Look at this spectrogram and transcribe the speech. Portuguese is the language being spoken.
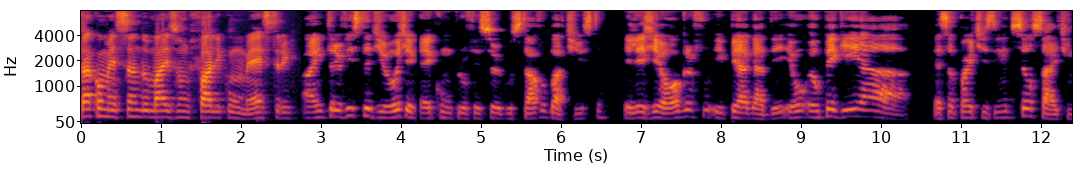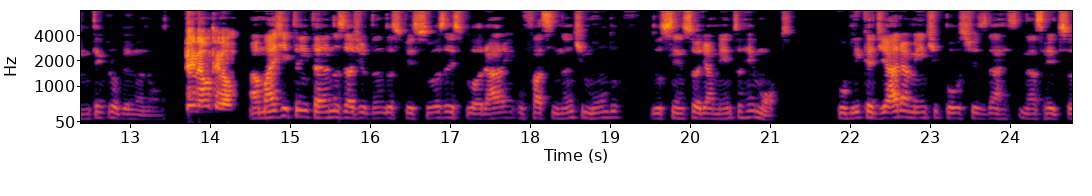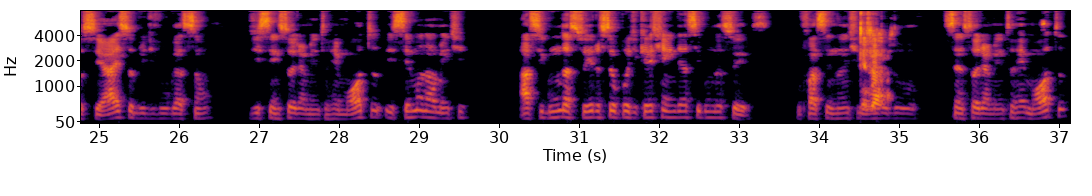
Está começando mais um Fale com o Mestre. A entrevista de hoje é com o professor Gustavo Batista. Ele é geógrafo e PhD. Eu, eu peguei a, essa partezinha do seu site, não tem problema não. Tem não, tem não. Há mais de 30 anos ajudando as pessoas a explorarem o fascinante mundo do sensoriamento remoto. Publica diariamente posts nas, nas redes sociais sobre divulgação de sensoriamento remoto e semanalmente às segundas-feiras, seu podcast ainda é às segundas-feiras. O fascinante mundo do sensoriamento remoto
